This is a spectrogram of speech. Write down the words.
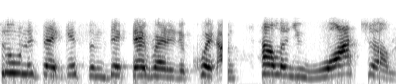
soon as they get some dick, they're ready to quit. I'm telling you, watch them.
